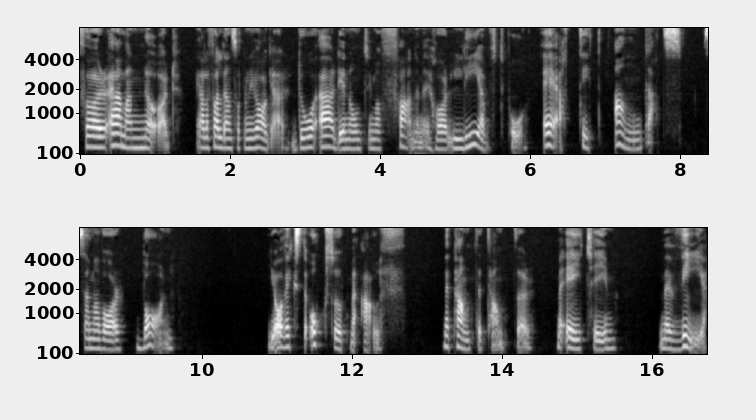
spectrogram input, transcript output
För är man nörd, i alla fall den sorten jag är, då är det någonting man fan i mig har levt på, ätit, andats sedan man var barn. Jag växte också upp med Alf, med Pantertanter, med A-Team, med V.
